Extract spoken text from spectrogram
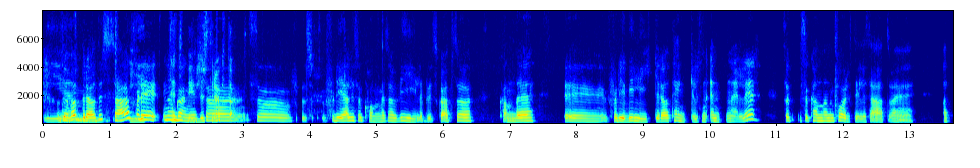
i Det var bra du sa, fordi noen ganger så, så Fordi jeg liksom kommer med sånn hvilebudskap, så kan det eh, fordi vi liker å tenke liksom enten-eller, så, så, kan man forestille seg at, eh, at,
